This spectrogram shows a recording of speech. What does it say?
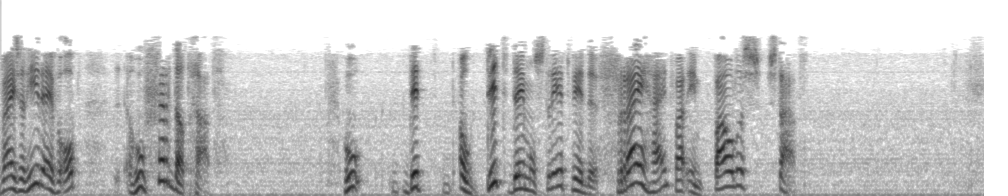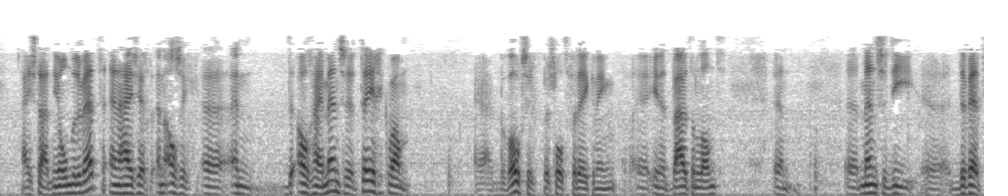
wijs er hier even op hoe ver dat gaat. Hoe dit, ook dit demonstreert weer de vrijheid waarin Paulus staat. Hij staat niet onder de wet en hij zegt, en als, ik, uh, en de, hij mensen tegenkwam, hij bewoog zich per slotverrekening uh, in het buitenland, en uh, mensen die de wet,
